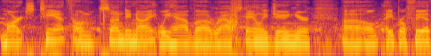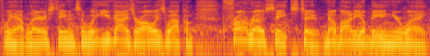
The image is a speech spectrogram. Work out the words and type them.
March 10th on Sunday night we have uh, Ralph Stanley Jr. Uh, on April 5th we have Larry Stephenson. We, you guys are always welcome. Front row seats too. Nobody will be in your way.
